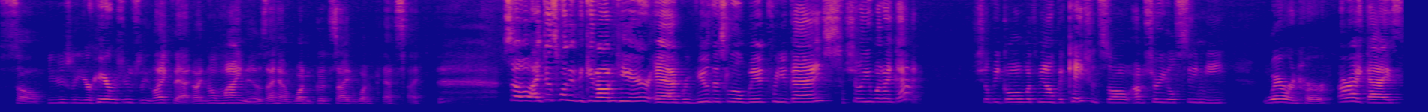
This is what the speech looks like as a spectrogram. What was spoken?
So usually your hair is usually like that. I know mine is. I have one good side, one bad side. So I just wanted to get on here and review this little wig for you guys. Show you what I got. She'll be going with me on vacation, so I'm sure you'll see me wearing her. All right, guys.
